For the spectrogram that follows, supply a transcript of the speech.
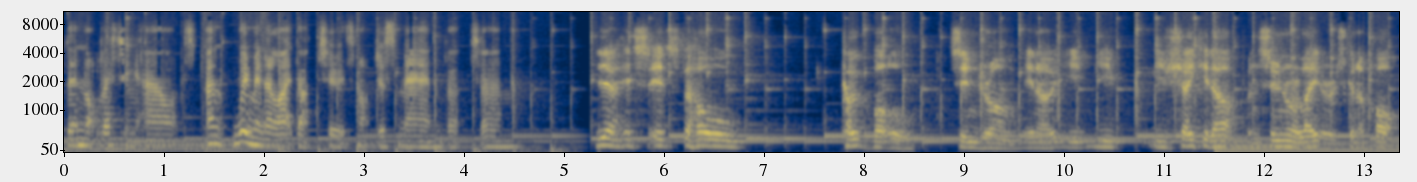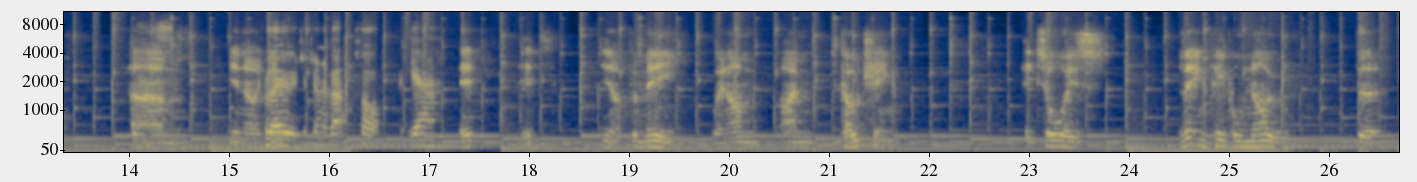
they're not letting out. And women are like that too. It's not just men, but um, yeah, it's it's the whole Coke bottle syndrome. You know, you you you shake it up, and sooner or later it's going to pop. Um, you know, explode. I don't know about pop, yeah. It it you know for me when I'm I'm coaching, it's always letting people know that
